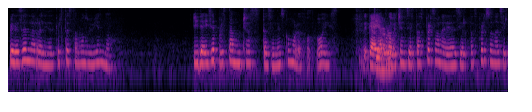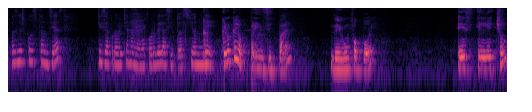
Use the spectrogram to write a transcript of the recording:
Pero esa es la realidad que ahorita estamos viviendo. Y de ahí se presta muchas situaciones como los boys. De que ahí Claro. aprovechan ciertas personalidades, ciertas personas, ciertas circunstancias que se aprovechan a lo mejor de la situación de... Creo que lo principal de un fuckboy es el hecho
